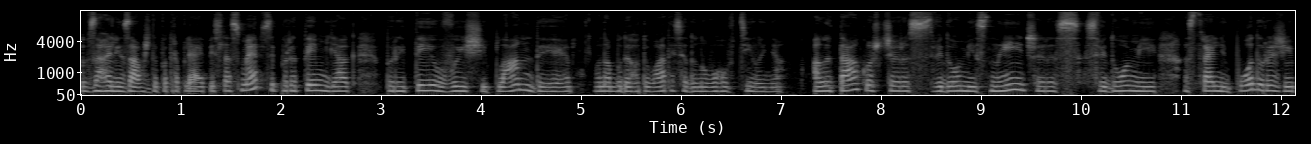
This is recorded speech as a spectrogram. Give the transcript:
взагалі завжди потрапляє після смерті, перед тим як перейти в вищий план, де вона буде готуватися до нового втілення. Але також через свідомі сни, через свідомі астральні подорожі,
